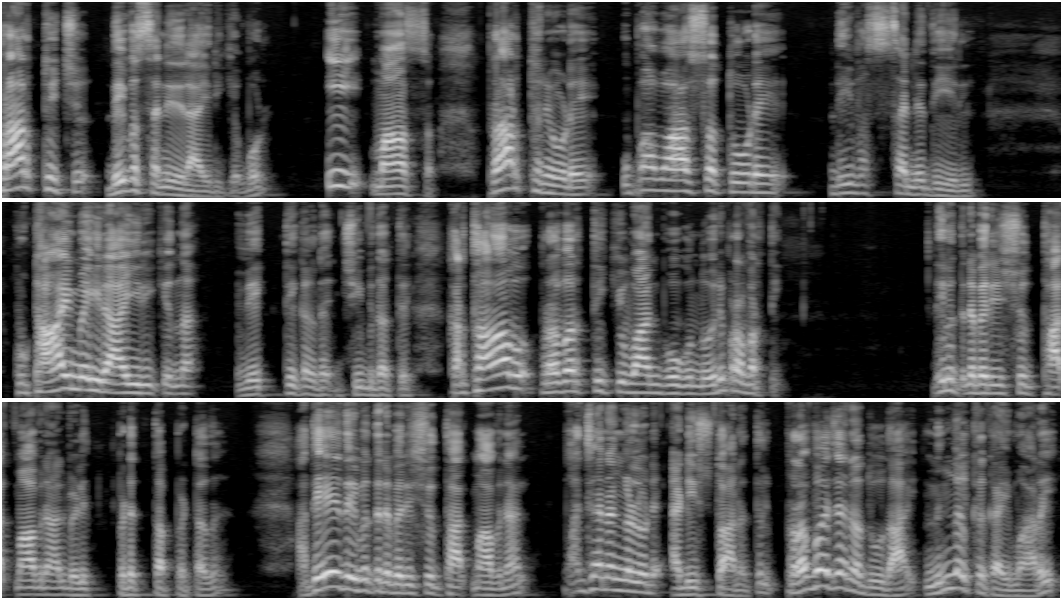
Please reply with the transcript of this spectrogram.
പ്രാർത്ഥിച്ച് ദൈവസന്നിധിയിലായിരിക്കുമ്പോൾ ഈ മാസം പ്രാർത്ഥനയോടെ ഉപവാസത്തോടെ ദൈവസന്നിധിയിൽ കൂട്ടായ്മയിലായിരിക്കുന്ന വ്യക്തികളുടെ ജീവിതത്തിൽ കർത്താവ് പ്രവർത്തിക്കുവാൻ പോകുന്ന ഒരു പ്രവൃത്തി. ദൈവത്തിന്റെ പരിശുദ്ധാത്മാവിനാൽ വെളിപ്പെടുത്തപ്പെട്ടത്. അതേ ദൈവത്തിന്റെ പരിശുദ്ധാത്മാവിനാൽ വചനങ്ങളുടെ അടിസ്ഥാനത്തിൽ പ്രവചനദൂതായി നിങ്ങൾക്ക് കൈമാറി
